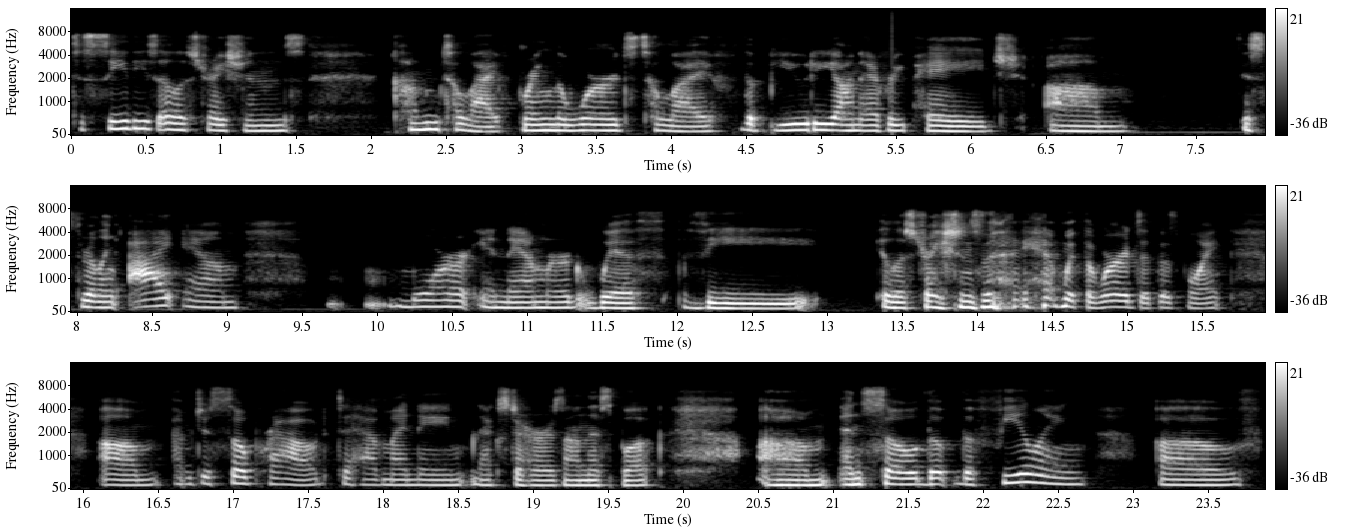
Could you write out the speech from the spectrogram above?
to see these illustrations come to life, bring the words to life, the beauty on every page um, is thrilling. I am more enamored with the illustrations than I am with the words at this point. Um, I'm just so proud to have my name next to hers on this book. Um, and so the the feeling of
